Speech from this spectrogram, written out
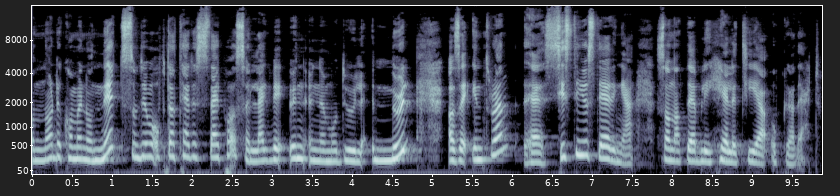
Og når det kommer noe nytt som du må oppdateres deg på, så legger vi inn under modul 0, altså introen, siste justeringer, sånn at det blir hele tida oppgradert.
